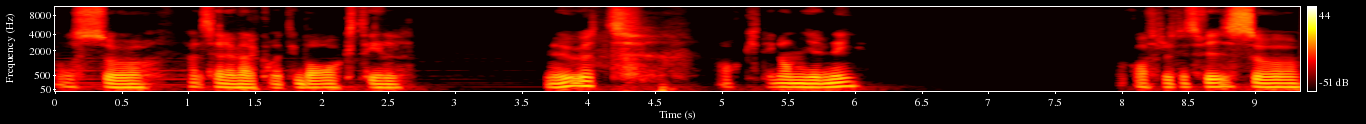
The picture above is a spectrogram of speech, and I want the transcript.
Och så hälsar jag dig välkommen tillbaka till nuet och din omgivning. Och avslutningsvis så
